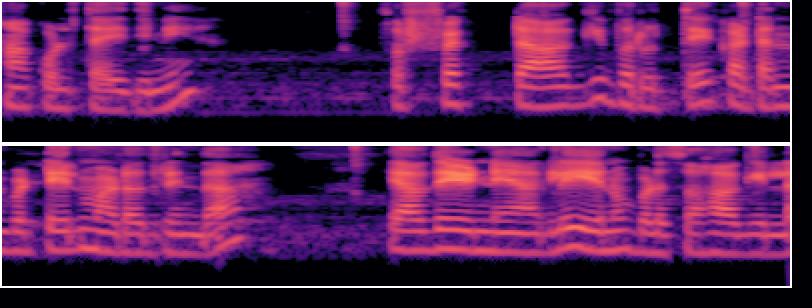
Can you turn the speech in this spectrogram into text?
ಹಾಕ್ಕೊಳ್ತಾ ಇದ್ದೀನಿ. ಪರ್ಫೆಕ್ಟಾಗಿ ಬರುತ್ತೆ ಕಾಟನ್ ಬಟ್ಟೆಯಲ್ಲಿ ಮಾಡೋದ್ರಿಂದ. ಯಾವುದೇ ಎಣ್ಣೆ ಆಗಲಿ ಏನೂ ಬಳಸೋ ಹಾಗಿಲ್ಲ.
